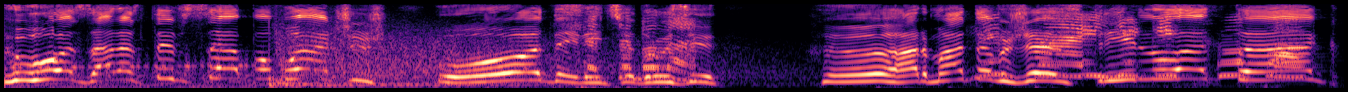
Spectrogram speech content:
О, зараз ти все побачиш! О, дивіться, це було? друзі! Е, Гармата вже знаю, стрільнула, якийсь так.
